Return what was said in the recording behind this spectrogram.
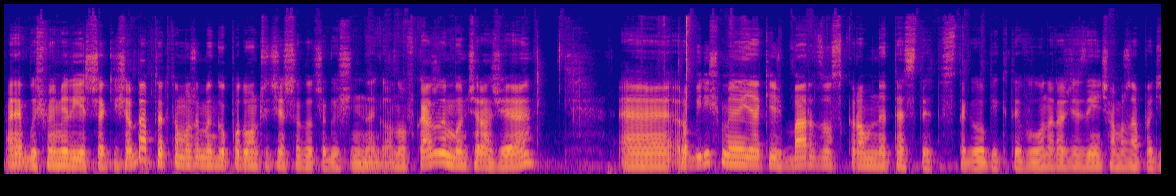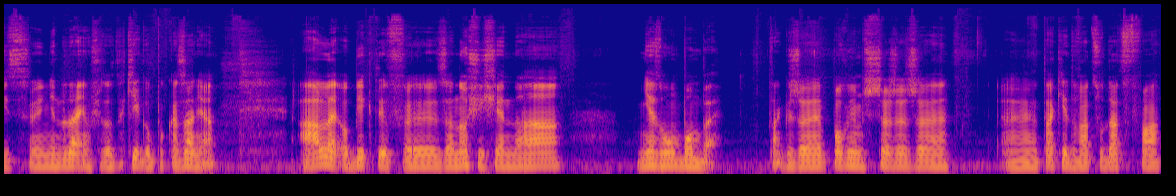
A jakbyśmy mieli jeszcze jakiś adapter, to możemy go podłączyć jeszcze do czegoś innego. No w każdym bądź razie e, robiliśmy jakieś bardzo skromne testy z tego obiektywu. Na razie zdjęcia można powiedzieć nie nadają się do takiego pokazania, ale obiektyw e, zanosi się na niezłą bombę. Także powiem szczerze, że e, takie dwa cudactwa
